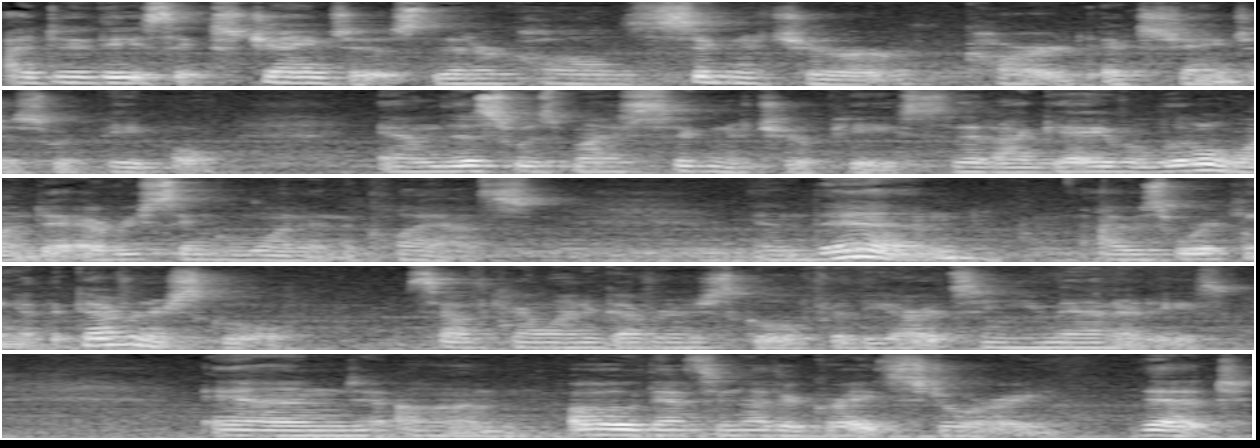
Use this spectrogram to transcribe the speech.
I do these exchanges that are called signature card exchanges with people. And this was my signature piece that I gave a little one to every single one in the class. And then I was working at the governor's school South Carolina Governor's School for the Arts and Humanities. And, um, oh, that's another great story that,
